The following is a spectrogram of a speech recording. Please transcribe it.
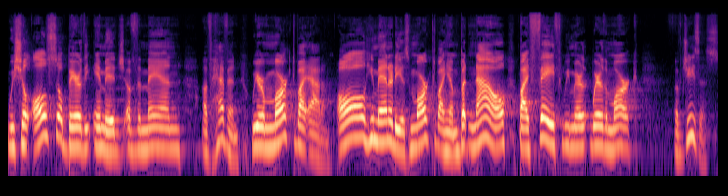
We shall also bear the image of the man of heaven. We are marked by Adam. All humanity is marked by him. But now, by faith, we wear the mark of Jesus.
